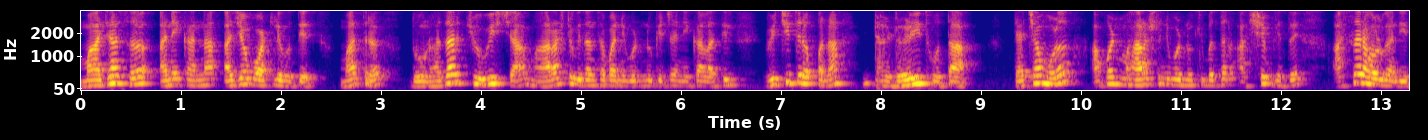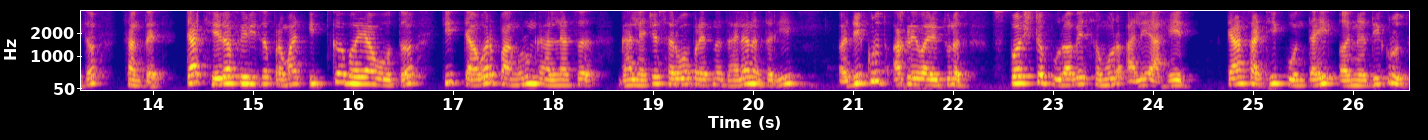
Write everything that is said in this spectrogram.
माझ्यासह अनेकांना अजब वाटले होतेच. मात्र दोन हजार चोवीसच्या महाराष्ट्र विधानसभा निवडणुकीच्या निकालातील विचित्रपणा ढळढळीत होता. त्याच्यामुळं आपण महाराष्ट्र निवडणुकीबद्दल आक्षेप घेतोय असं राहुल गांधी इथं सांगतायत. त्यात हेराफेरीचं प्रमाण इतकं भयावह होतं की त्यावर पांघरून घालण्याचं घालण्याचे सर्व प्रयत्न झाल्यानंतरही अधिकृत आकडेवारीतूनच स्पष्ट पुरावे समोर आले आहेत. त्यासाठी कोणत्याही अनधिकृत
